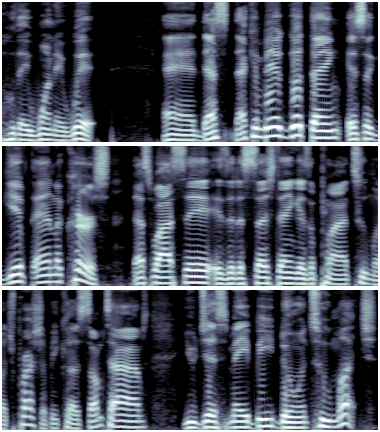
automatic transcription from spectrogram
who they want it with. And that's that can be a good thing. It's a gift and a curse. That's why I said, is it a such thing as applying too much pressure? Because sometimes you just may be doing too much.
